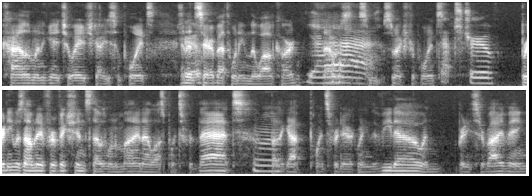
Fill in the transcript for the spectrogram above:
Kyland winning HOH, got you some points, and then Sarah Beth winning the wild card. Yeah. That was some, some extra points. That's true. Brittany was nominated for eviction, so That was one of mine. I lost points for that, Mm. but I got points for Derek winning the veto and Brittany surviving.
